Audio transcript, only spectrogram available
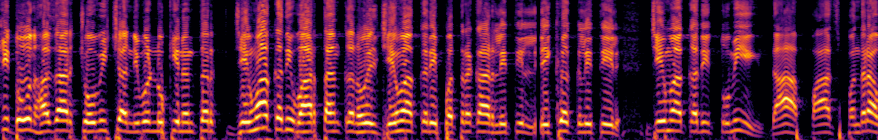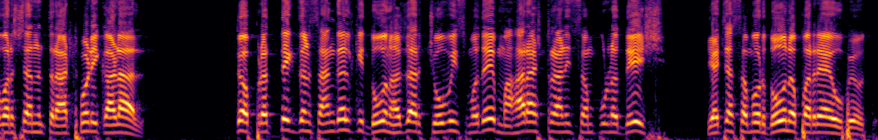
की दोन हजार चोवीसच्या निवडणुकीनंतर जेव्हा कधी वार्तांकन होईल जेव्हा कधी पत्रकार लिहितील लेखक लिहितील जेव्हा कधी तुम्ही दहा पाच पंधरा वर्षानंतर आठवणी काढाल. तेव्हा प्रत्येक जण सांगेल की दोन हजार चोवीसमध्ये महाराष्ट्र आणि संपूर्ण देश याच्या समोर दोन पर्याय उभे होते.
